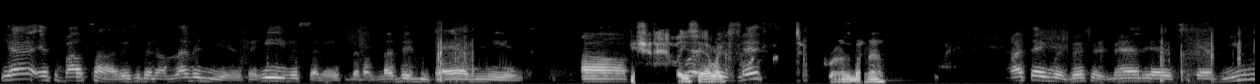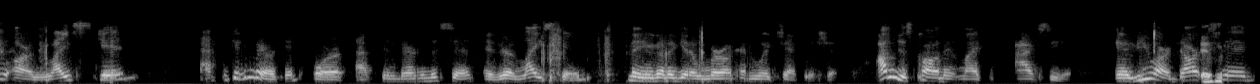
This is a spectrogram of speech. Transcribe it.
yeah, it's about time. It's been 11 years, and he even said it. It's been 11 damn years. Uh, he should at least have like Vince, runs by now. my thing with Vince McMahon is if you are light skinned African American or African American descent, if you're light skinned, then you're gonna get a world heavyweight championship. I'm just calling it like I see it. If you are dark skinned,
